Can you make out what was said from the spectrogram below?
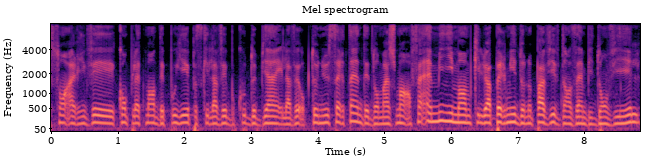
sont arrivés complètement dépouillés parce qu'il avait beaucoup de biens, il avait obtenu certains dédommagements, enfin un minimum qui lui a permis de ne pas vivre dans un bidonville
